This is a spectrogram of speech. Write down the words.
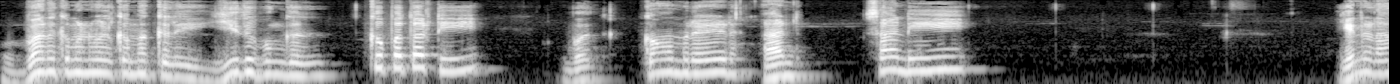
வணக்கம் அண்ட் வெல்கம் மக்களே. இது உங்கள் குப்பத்தாட்டி வித் காம்ரேட் அண்ட் சாண்டி என்னடா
